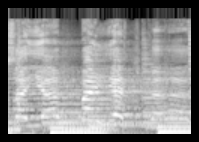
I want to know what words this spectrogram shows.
sayapayachmas.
